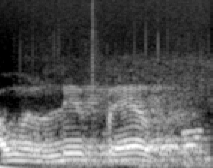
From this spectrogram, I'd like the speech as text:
I want to live forever.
